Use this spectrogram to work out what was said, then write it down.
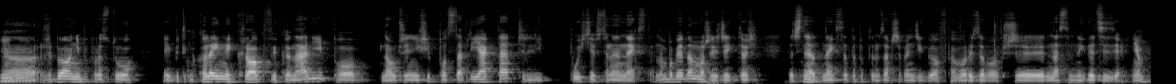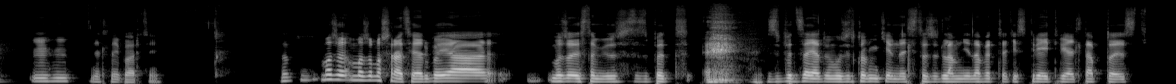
mm-hmm. żeby oni po prostu jakby ten kolejny krok wykonali po nauczeniu się podstaw Reacta, czyli pójście w stronę Nexta. No bo wiadomo, że jeżeli ktoś zaczyna od Nexta, to potem zawsze będzie go faworyzował przy następnych decyzjach, nie? Mhm, jak najbardziej. No, może, może masz rację, albo ja może jestem już zbyt zbyt zajadłym użytkownikiem Nexta, że dla mnie nawet jest Create React App, to jest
